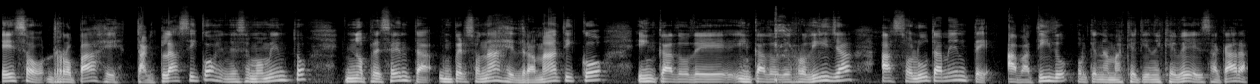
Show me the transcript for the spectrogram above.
esos ropajes tan clásicos en ese momento, nos presenta un personaje dramático, hincado de, hincado de rodillas, absolutamente abatido, porque nada más que tienes que ver esa cara,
